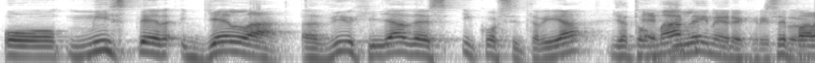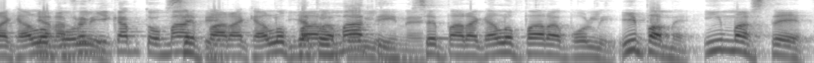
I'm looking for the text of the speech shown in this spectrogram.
ο Μίστερ Γκέλα 2023. Για το Ε, μάτι φίλε, είναι, ρε Χριστό. Σε παρακαλώ Για να πολύ. φεύγει κάπου το Σε μάτι. παρακαλώ Για πάρα το μάτι πολύ. είναι. Σε παρακαλώ πάρα πολύ. Είπαμε, είμαστε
